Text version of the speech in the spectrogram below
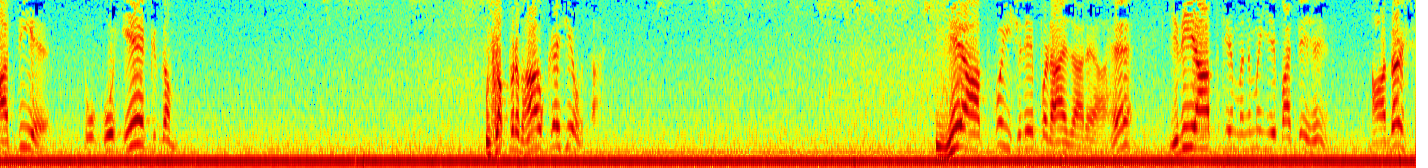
आती है तो वो एकदम उसका प्रभाव कैसे होता है? ये आपको इसलिए पढ़ाया जा रहा है, यदि आपके मन में ये बातें हैं, आदर्श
